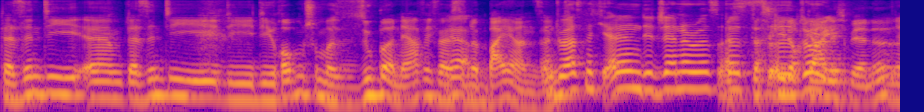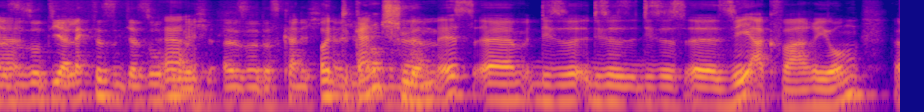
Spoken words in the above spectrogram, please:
da sind die, ähm, da sind die, die, die Robben schon mal super nervig, weil es Ja. so eine Bayern und sind. du hast nicht Ellen DeGeneres als Das, das äh, geht auch Dory. gar nicht mehr, ne? Ja. Also so Dialekte sind ja so Ja. durch. Also das kann ich. kann Und ich ganz schlimm mehr. ist ähm, diese, diese, dieses äh, Seeaquarium, äh,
